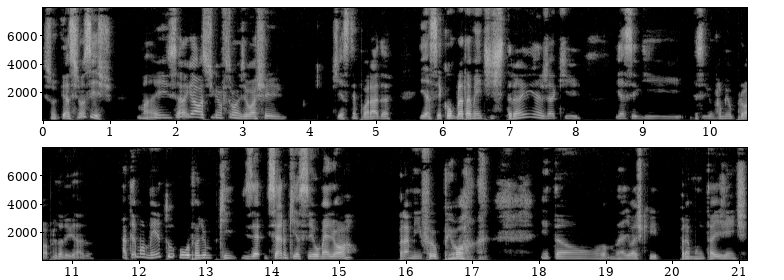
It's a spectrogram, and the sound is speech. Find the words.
Se não quer assistir, não assiste. Mas é legal assistir Game of Thrones. Eu achei que essa temporada ia ser completamente estranha, já que ia seguir, ia seguir um caminho próprio, tá ligado? Até o momento, o episódio que disseram que ia ser o melhor, para mim foi o pior. Então, eu acho que para muita gente,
